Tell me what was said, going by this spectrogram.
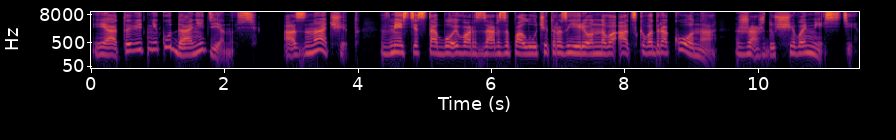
«Я-то ведь никуда не денусь. А значит, вместе с тобой Варзар заполучит разъяренного адского дракона, жаждущего мести.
